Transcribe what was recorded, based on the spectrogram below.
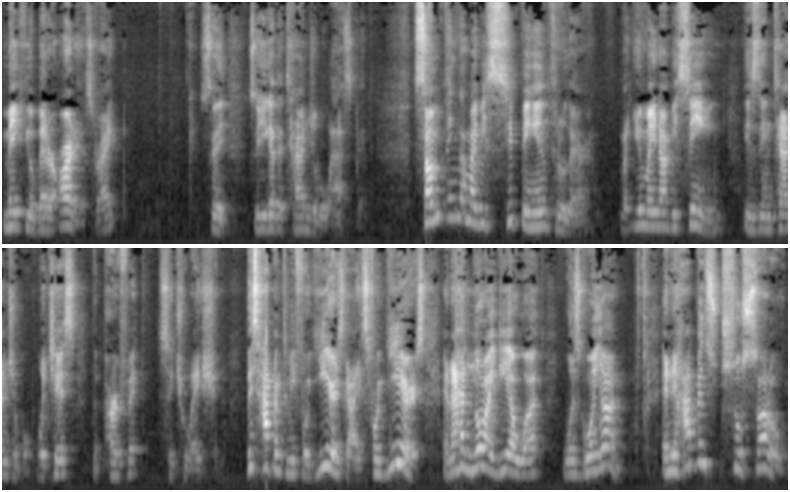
make you a better artist, right? So so you get the tangible aspect. Something that might be seeping in through there that you may not be seeing is the intangible, which is the perfect situation. This happened to me for years, guys, for years, and I had no idea what was going on. And it happens so subtle.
